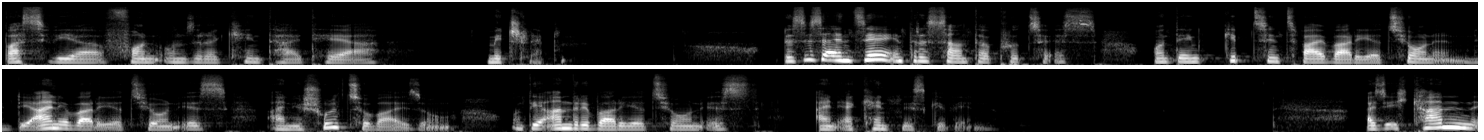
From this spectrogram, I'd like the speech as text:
was wir von unserer Kindheit her mitschleppen. Das ist ein sehr interessanter Prozess und den gibt es in zwei Variationen. Die eine Variation ist eine Schuldzuweisung und die andere Variation ist ein Erkenntnisgewinn. Also ich kann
